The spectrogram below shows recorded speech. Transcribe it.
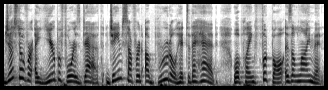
Just over a year before his death, James suffered a brutal hit to the head while playing football as a lineman.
